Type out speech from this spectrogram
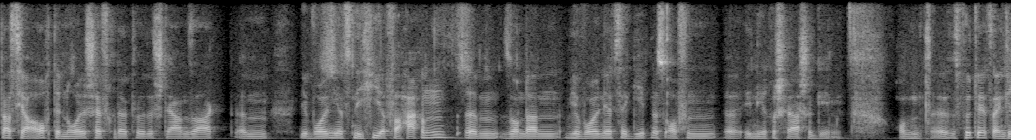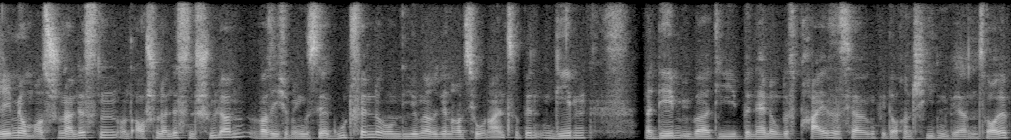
dass ja auch der neue Chefredakteur des Stern sagt, ähm, wir wollen jetzt nicht hier verharren, ähm, sondern wir wollen jetzt ergebnisoffen äh, in die Recherche gehen. Und äh, es wird jetzt ein Gremium aus Journalisten und auch Journalistenschülern, was ich übrigens sehr gut finde, um die jüngere Generation einzubinden, geben, bei dem über die Benennung des Preises ja irgendwie doch entschieden werden soll.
